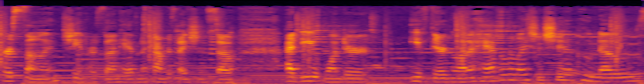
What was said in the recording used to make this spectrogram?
her son, she and her son having a conversation. So I did wonder if they're gonna have a relationship. Who knows?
